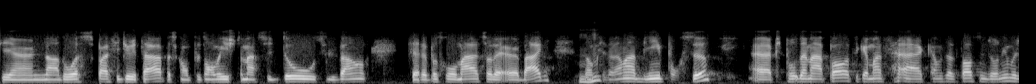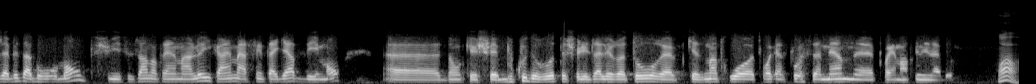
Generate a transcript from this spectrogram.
c'est un endroit super sécuritaire parce qu'on peut tomber justement sur le dos, sur le ventre, ça fait pas trop mal sur le airbag. Donc, mhm. c'est vraiment bien pour ça. Euh, puis pour de ma part, comment ça, comment ça se passe une journée? Moi, j'habite à Beaumont, puis ce centre d'entraînement-là, il est quand même à Saint-Agathe-des-Monts. Euh, donc, je fais beaucoup de routes. Je fais les allers-retours euh, quasiment trois, trois, quatre fois semaine pour aller m'entraîner là-bas. Wow,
